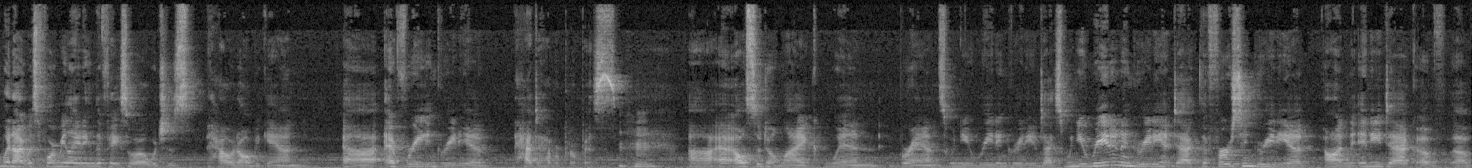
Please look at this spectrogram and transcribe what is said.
when I was formulating the face oil, which is how it all began, uh, every ingredient had to have a purpose. Mm-hmm. Uh, I also don't like when brands, when you read ingredient decks, when you read an ingredient deck, the first ingredient on any deck of, of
